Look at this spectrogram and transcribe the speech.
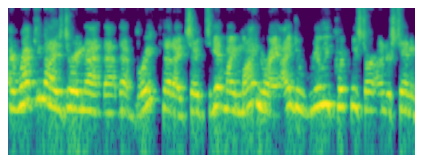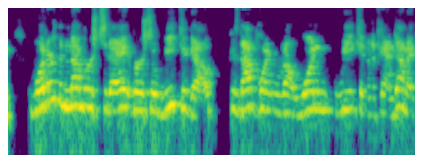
I recognized during that, that, that break that I took to get my mind right, I had to really quickly start understanding what are the numbers today versus a week ago, because at that point we're about one week into the pandemic.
